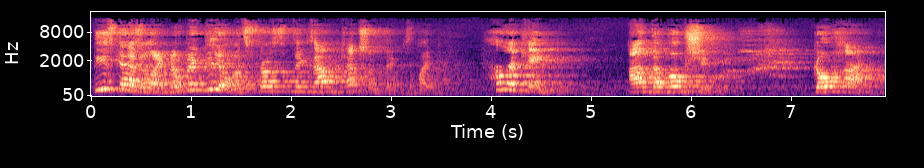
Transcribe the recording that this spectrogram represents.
These guys are like, no big deal. Let's throw some things out and catch some things. I'm like, hurricane on the ocean. Go high.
